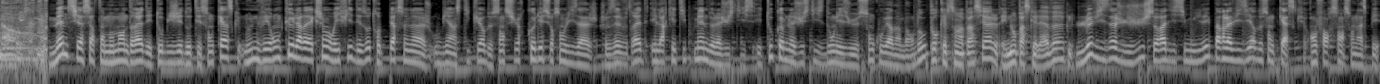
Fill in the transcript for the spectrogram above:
Non. Même si à certains moments Dredd est obligé d'ôter son casque, nous ne verrons que la réaction horrifiée des autres personnages, ou bien un sticker de censure collé sur son visage. Joseph Dredd est l'archétype même de la justice, et tout comme la justice dont les yeux sont couverts d'un bandeau, Pour qu'elle soit impartiale, et non parce qu'elle est aveugle. le visage du juge sera dissimulé par la visière de son casque, renforçant son aspect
